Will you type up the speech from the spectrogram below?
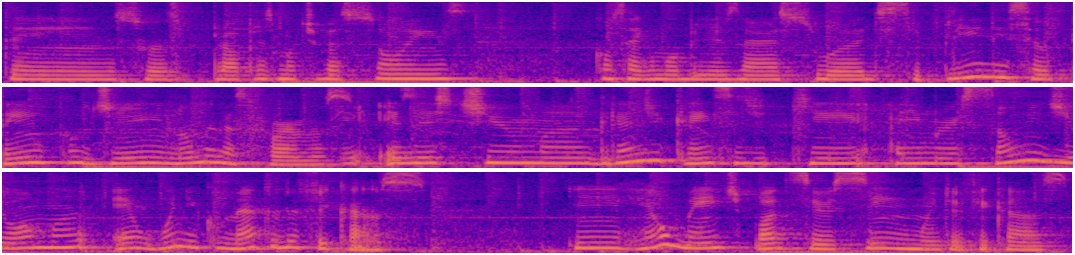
tem suas próprias motivações, consegue mobilizar sua disciplina e seu tempo de inúmeras formas. Existe uma grande crença de que a imersão no idioma é o único método eficaz. E realmente pode ser sim muito eficaz.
